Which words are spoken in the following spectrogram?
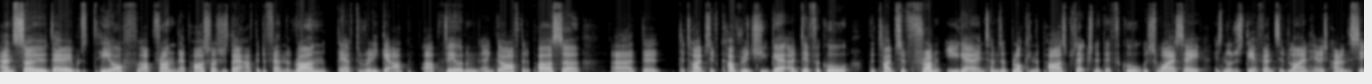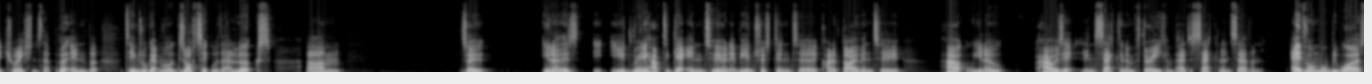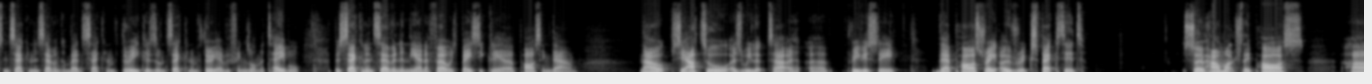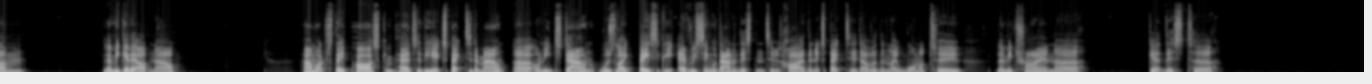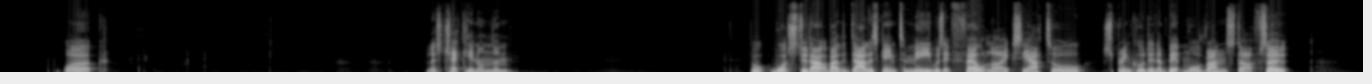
And so they're able to tee off up front. Their pass rushers don't have to defend the run. They have to really get up upfield and, and go after the passer. Uh, the the types of coverage you get are difficult. The types of front you get in terms of blocking the pass protection are difficult, which is why I say it's not just the offensive line here, it's kind of the situations they're put in, but teams will get more exotic with their looks. Um, so, you know, there's you'd really have to get into, and it'd be interesting to kind of dive into how, you know, how is it in second and three compared to second and seven? everyone will be worse in second and seven compared to second and three because on second and three everything's on the table. But second and seven in the NFL is basically a passing down. Now Seattle, as we looked at uh, previously, their pass rate over expected. So how much they pass. Um, let me get it up now how much they passed compared to the expected amount uh, on each down was like basically every single down and distance it was higher than expected other than like one or two. Let me try and uh, get this to work. Let's check in on them. But what stood out about the Dallas game to me was it felt like Seattle sprinkled in a bit more run stuff. So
